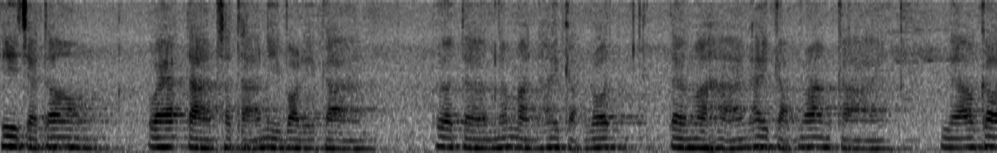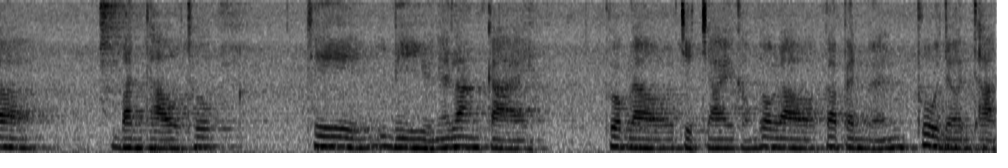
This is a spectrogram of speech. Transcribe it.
ที่จะต้องแวะตามสถานีบริการ เพื่อเติมน้ำมันให้กับรถ เติมอาหารให้กับร่างกาย แล้วก็บรรเทาทุกข์ที่มีอยู่ในร่างกาย พวกเราจิตใจของพวกเราก็เป็นเหมือนผู้เดินทาง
